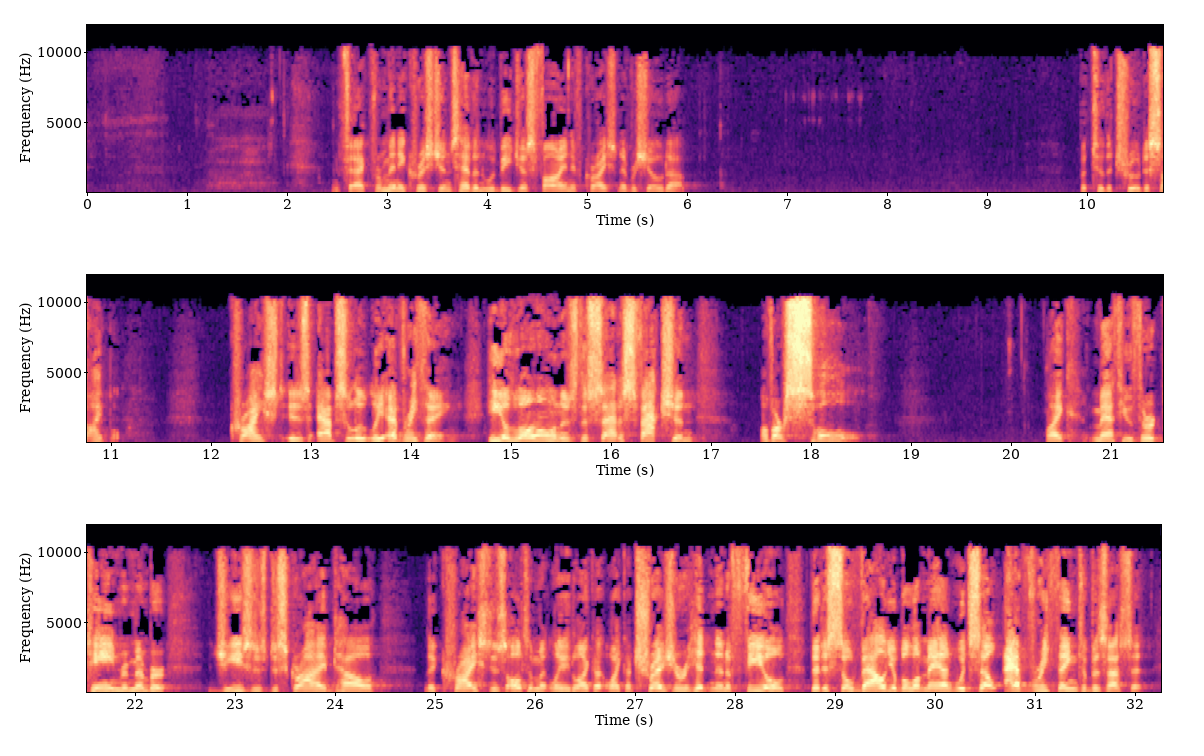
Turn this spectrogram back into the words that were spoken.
In fact, for many Christians, heaven would be just fine if Christ never showed up. But to the true disciple, Christ is absolutely everything. He alone is the satisfaction of our soul. Like Matthew 13, remember, Jesus described how that Christ is ultimately like a, like a treasure hidden in a field that is so valuable a man would sell everything to possess it.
